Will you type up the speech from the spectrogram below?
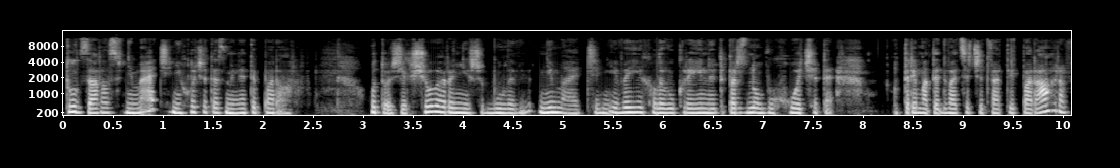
тут зараз в Німеччині хочете змінити параграф. Отож, якщо ви раніше були в Німеччині і виїхали в Україну, і тепер знову хочете отримати 24 параграф,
